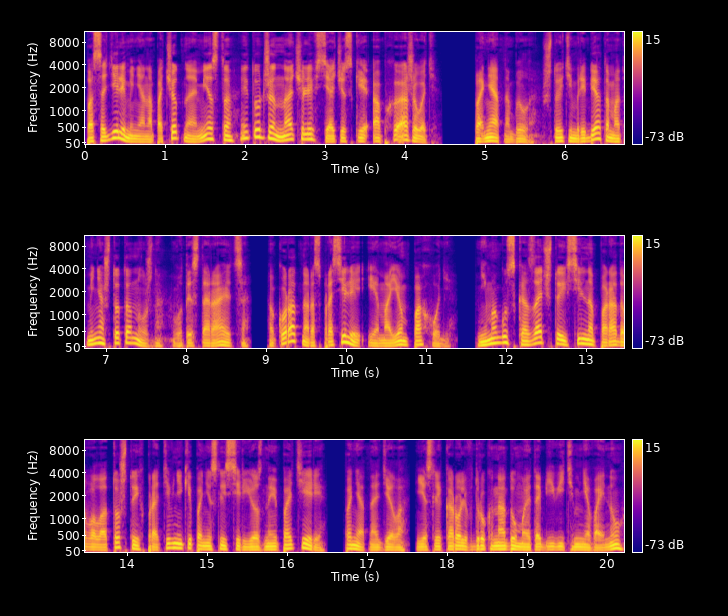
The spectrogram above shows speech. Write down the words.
Посадили меня на почетное место и тут же начали всячески обхаживать. Понятно было, что этим ребятам от меня что-то нужно, вот и стараются. Аккуратно расспросили и о моем походе. Не могу сказать, что их сильно порадовало то, что их противники понесли серьезные потери. Понятное дело, если король вдруг надумает объявить мне войну,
